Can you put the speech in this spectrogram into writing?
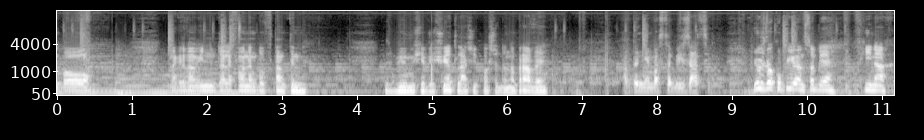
bo nagrywam innym telefonem, bo w tamtym zbił mi się wyświetlacz i poszedł do naprawy, a ten nie ma stabilizacji. Już dokupiłem sobie w Chinach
